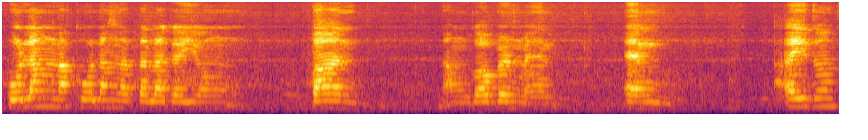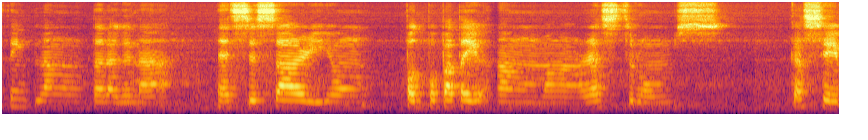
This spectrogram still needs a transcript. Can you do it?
kulang na kulang na talaga yung fund ng government. And I don't think lang talaga na necessary yung pagpapatayo ng mga restrooms. Kasi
